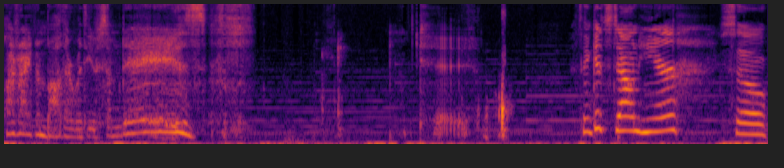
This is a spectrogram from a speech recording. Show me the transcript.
Why do I even bother with you some days? Okay. I think it's down here. So,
